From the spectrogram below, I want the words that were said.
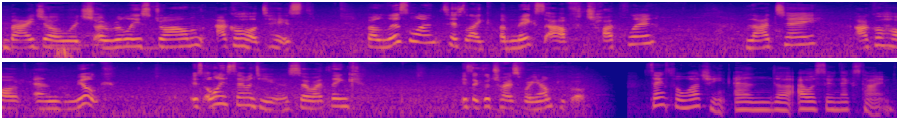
baijiu, which a really strong alcohol taste. But this one tastes like a mix of chocolate, latte, alcohol, and milk. It's only 17, so I think it's a good choice for young people. Thanks for watching, and uh, I will see you next time.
